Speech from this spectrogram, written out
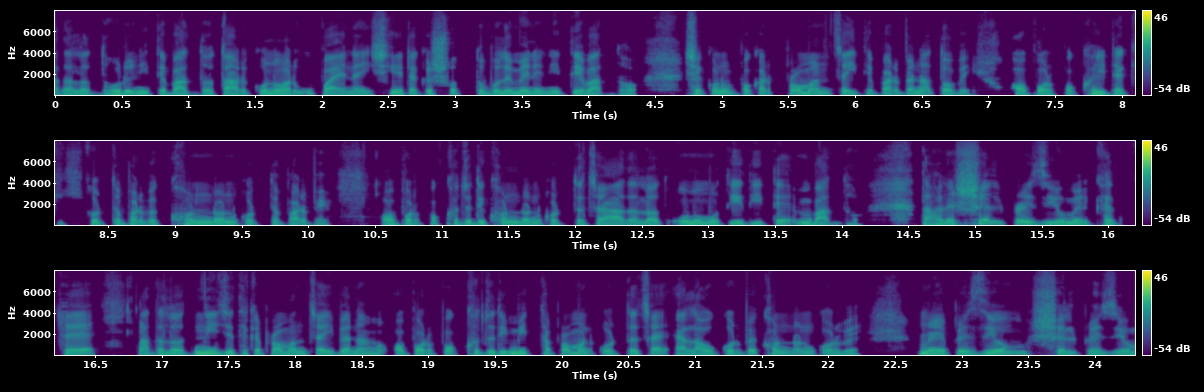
আদালত ধরে নিতে বাধ্য, তার কোনো আর উপায় নাই, সে এটাকে সত্য বলে মেনে নিতে বাধ্য। সে কোনো প্রকার প্রমাণ চাইতে পারবে না, তবে অপর পক্ষ এটাকে কি করতে পারবে? খণ্ডন করতে পারবে। অপর পক্ষ যদি খণ্ডন করতে চায়, আদালত অনুমতি দিতে বাধ্য। তাহলে শেল প্রেজিউমের ক্ষেত্রে আদালত নিজে থেকে প্রমাণ চাইবে না, অপর পক্ষ যদি মিথ্যা প্রমাণ করতে চায় অ্যালাউ করবে, খণ্ডন করবে। May presume shall presume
